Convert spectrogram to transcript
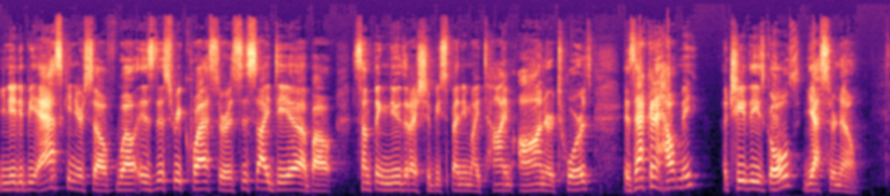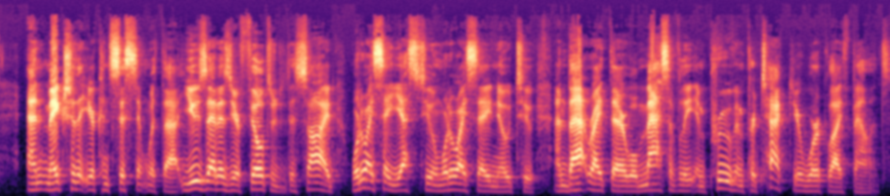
you need to be asking yourself, well, is this request or is this idea about something new that I should be spending my time on or towards, is that going to help me achieve these goals? Yes or no? And make sure that you're consistent with that. Use that as your filter to decide what do I say yes to and what do I say no to. And that right there will massively improve and protect your work life balance.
